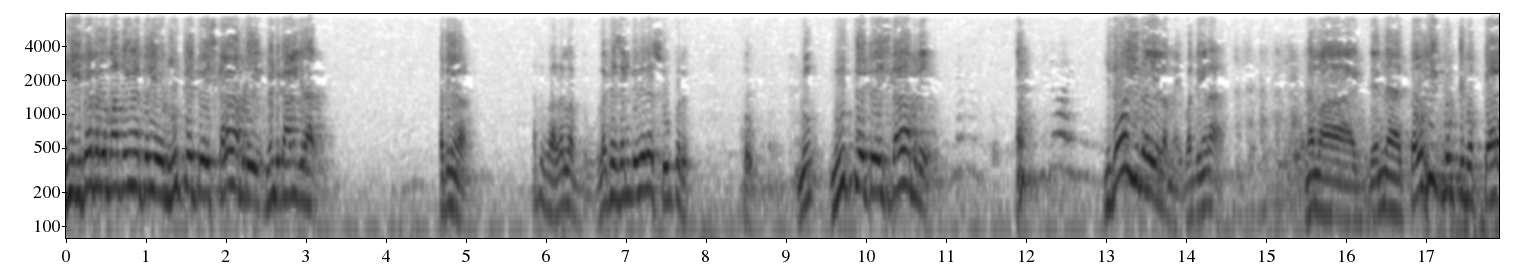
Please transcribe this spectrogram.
இன்னைக்கு பேப்பர்ல பாத்தீங்கன்னா தெரியும் ஒரு நூத்தி எட்டு வயசு கலர் அப்படி நின்று காமிக்கிறார். பாத்தீங்களா அது அதெல்லாம் உலக சங்கதியில சூப்பர் நூத்தி எட்டு வயசு கலர் அப்படி. இதோ இதோ இளமை பாத்தீங்களா நம்ம என்ன தௌஹிக் முக்தி பேர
